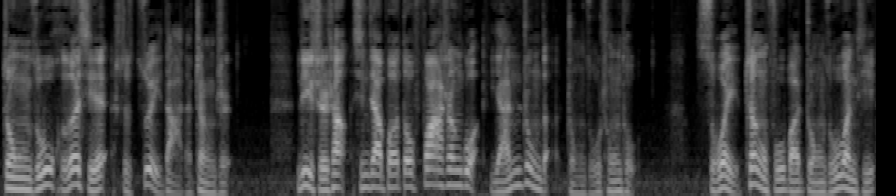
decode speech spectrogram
种族和谐是最大的政治。历史上，新加坡都发生过严重的种族冲突，所以政府把种族问题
